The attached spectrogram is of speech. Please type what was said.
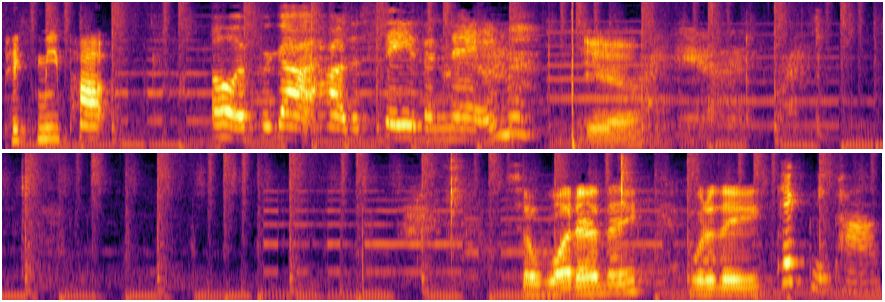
Pikmi Pop. Oh, I forgot how to say the name. Yeah. So what are they? What are they? Pick me pom.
